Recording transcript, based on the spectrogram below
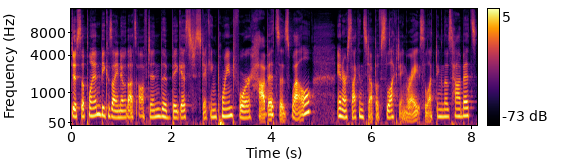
discipline because I know that's often the biggest sticking point for habits as well in our second step of selecting, right? Selecting those habits.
